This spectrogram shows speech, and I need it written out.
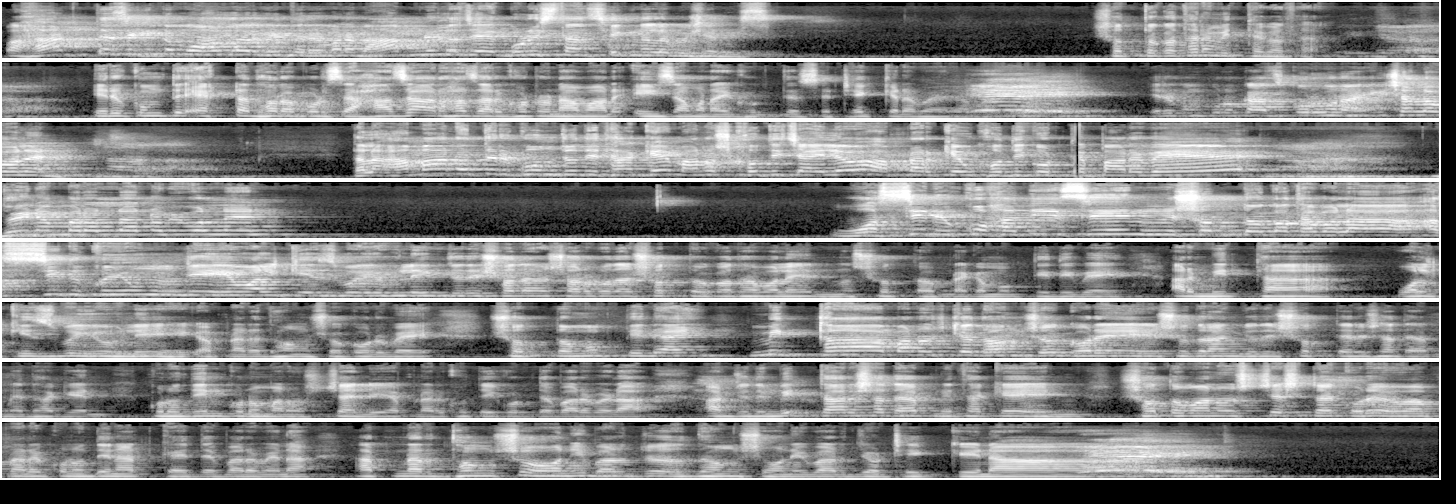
ও হাঁটতেছে কিন্তু মহল্লার ভিতরে। মানে ভাব নিল যে গুলিস্তান সিগনালে বসে রয়েছে। সত্য কথা না মিথ্যা কথা? এরকম তো একটা ধরা পড়ছে। হাজার হাজার ঘটনা আমার এই জামানায় ঘটতেছে। ঠিক কেনা ভাই এরকম কোনো কাজ করব না। ইনশাল্লাহ বলেন। তাহলে আমানতের গুণ যদি থাকে মানুষ ক্ষতি চাইলেও আপনার কেউ ক্ষতি করতে পারবে দুই নম্বর আল্লাহ নবী বললেন ওয়াসিদকু হাদিসিন সত্য কথা বলা। আসিদকু ওয়াল যদি সদা সর্বদা সত্য কথা বলেন সত্য আপনাকে মুক্তি দিবে। আর মিথ্যা ওয়াল কিযবু ইহলিক আপনারা ধ্বংস করবে। সত্য মুক্তি দেয়, মিথ্যা মানুষকে ধ্বংস করে। সুতরাং যদি সত্যের সাথে আপনি থাকেন কোনো দিন কোনো মানুষ চাইলে আপনার ক্ষতি করতে পারবে না। আর যদি মিথ্যার সাথে আপনি থাকেন, শত মানুষ চেষ্টা করেও আপনারা কোনো দিন আটকাইতে পারবে না। আপনার ধ্বংস অনিবার্য ধ্বংস অনিবার্য, ঠিক কিনা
